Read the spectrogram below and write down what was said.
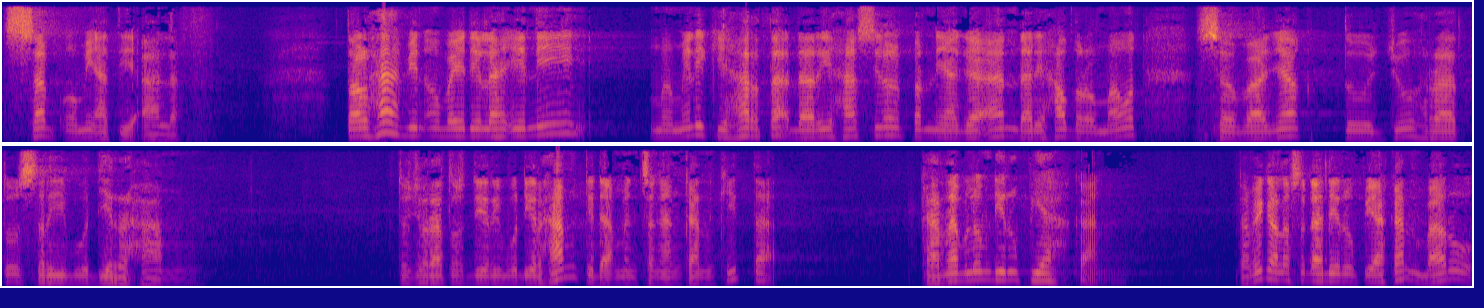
sab'umi'ati alaf. Talhah bin Ubaidillah ini memiliki harta dari hasil perniagaan dari Hadramaut sebanyak 700 ribu dirham. 700 ribu dirham tidak mencengangkan kita. Karena belum dirupiahkan. Tapi kalau sudah dirupiahkan baru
